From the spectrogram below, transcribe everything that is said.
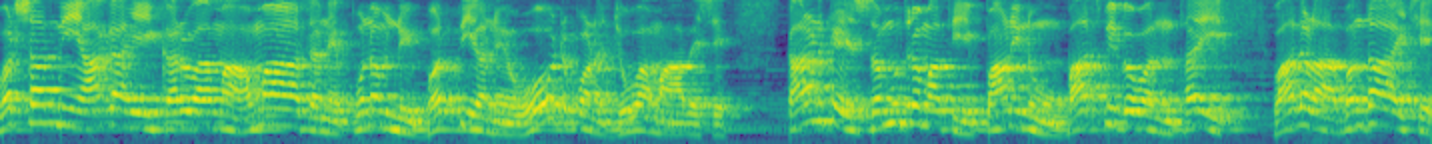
વરસાદની આગાહી કરવામાં અમાસ અને પૂનમની ભરતી અને ઓટ પણ જોવામાં આવે છે. કારણ કે સમુદ્રમાંથી પાણીનું બાષ્પીભવન થઈ વાદળા બંધાય છે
